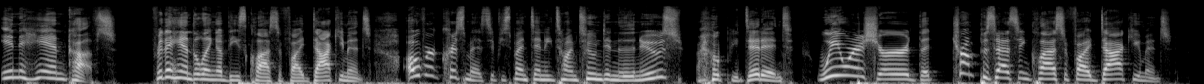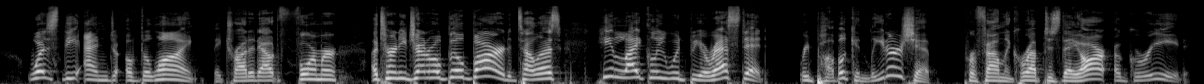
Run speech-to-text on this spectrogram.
in handcuffs for the handling of these classified documents. Over Christmas, if you spent any time tuned into the news, I hope you didn't, we were assured that Trump possessing classified documents was the end of the line. They trotted out former Attorney General Bill Barr to tell us he likely would be arrested. Republican leadership, profoundly corrupt as they are, agreed.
